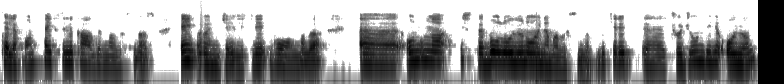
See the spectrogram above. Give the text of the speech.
telefon hepsini kaldırmalısınız. En öncelikli bu olmalı. Ee, onunla işte bol oyun oynamalısınız. Bir kere e, çocuğun dili oyun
